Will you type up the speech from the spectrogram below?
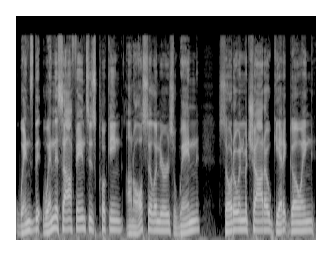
When's the, when this offense is cooking on all cylinders, when Soto and Machado get it going,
